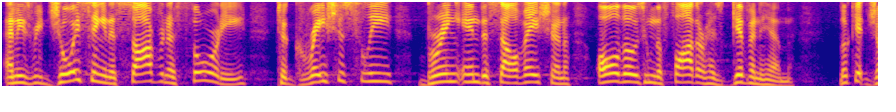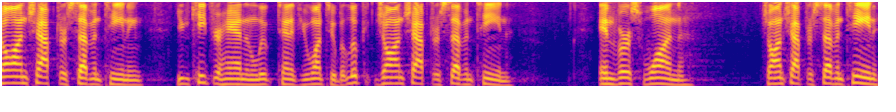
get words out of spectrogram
And he's rejoicing in his sovereign authority to graciously bring into salvation all those whom the Father has given him. Look at John chapter 17. You can keep your hand in Luke 10 if you want to, but look at John chapter 17 in verse 1. John chapter 17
